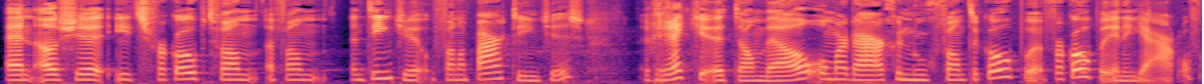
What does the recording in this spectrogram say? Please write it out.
En als je iets verkoopt van, van een tientje of van een paar tientjes. Red je het dan wel om er daar genoeg van te kopen, verkopen in een jaar? Of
